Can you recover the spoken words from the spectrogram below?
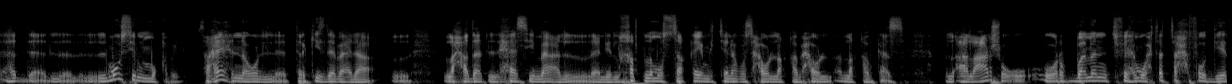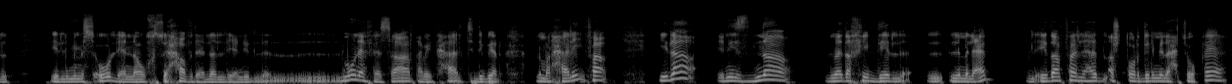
الموسم المقبل. صحيح إنه التركيز دابا على اللحظات الحاسمة على يعني الخط المستقيم للتنافس حول اللقب حول لقب كأس العرش وربما نتفهموا حتى التحفظ ديال ديال المسؤول لأنه خصو يحافظ على يعني ال- المنافسة بطبيعه الحال التدبير المرحلي. فإلى يعني زدنا المداخيل ديال الملعب بالإضافة لهذه الأشطر ديال منح التوقيع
